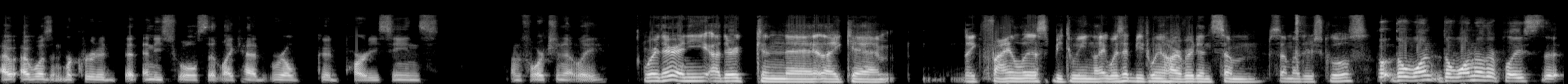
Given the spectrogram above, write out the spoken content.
I I wasn't recruited at any schools that like had real good party scenes. Unfortunately, Were there any other can uh, like um, like finalists between like was it between Harvard and some some other schools? the, the one the one other place that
